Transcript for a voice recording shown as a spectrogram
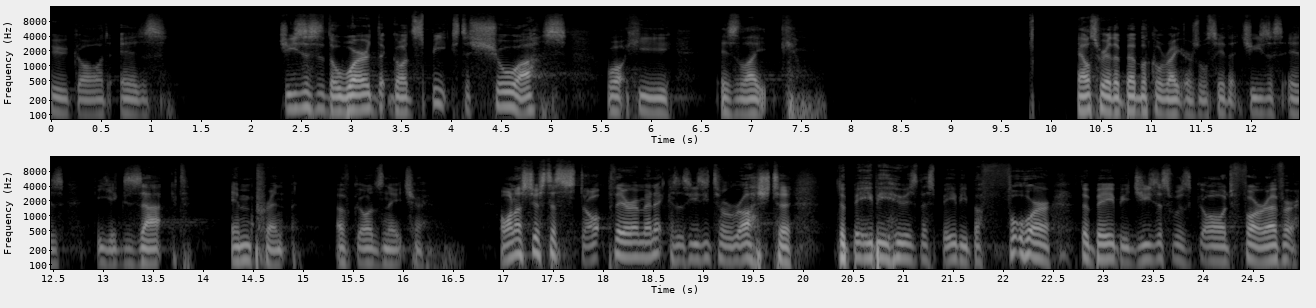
who God is. Jesus is the Word that God speaks to show us what he is like. Elsewhere, the biblical writers will say that Jesus is the exact imprint of God's nature. I want us just to stop there a minute because it's easy to rush to the baby. Who is this baby? Before the baby, Jesus was God forever.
